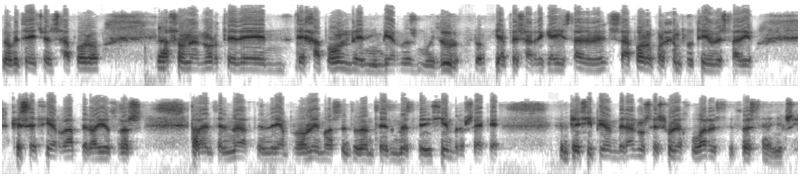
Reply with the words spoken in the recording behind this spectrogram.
lo que te he dicho en Sapporo, la zona norte de, Japón en invierno es muy duro. Y a pesar de que hay estadios, Sapporo, por ejemplo, tiene un estadio que se cierra, pero hay otros para entrenar tendrían problemas durante el mes de diciembre. O sea que, en principio, en verano se suele jugar, excepto este año, sí.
